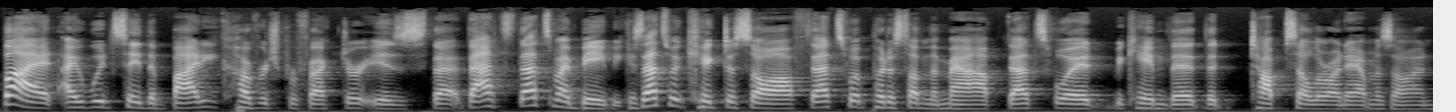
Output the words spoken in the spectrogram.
but i would say the body coverage perfector is that that's that's my baby because that's what kicked us off that's what put us on the map that's what became the the top seller on amazon.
